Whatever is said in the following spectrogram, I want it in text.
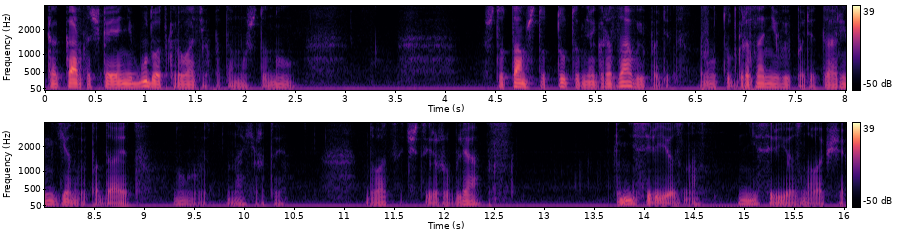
Как карточка я не буду открывать их, потому что, ну, что там, что тут у меня гроза выпадет. Ну, тут гроза не выпадет, да, рентген выпадает. Ну, нахер ты. 24 рубля. Несерьезно. Несерьезно вообще.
